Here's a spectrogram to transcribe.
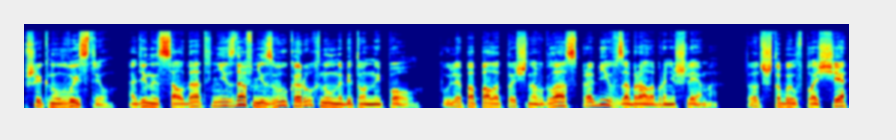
Пшикнул выстрел. Один из солдат, не издав ни звука, рухнул на бетонный пол. Пуля попала точно в глаз, пробив забрало бронешлема. Тот, что был в плаще,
